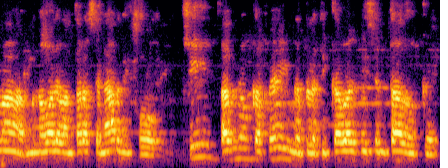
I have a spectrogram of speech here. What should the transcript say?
mamá, ¿no va a levantar a cenar? Dijo, sí, dame un café y me platicaba aquí sentado que,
